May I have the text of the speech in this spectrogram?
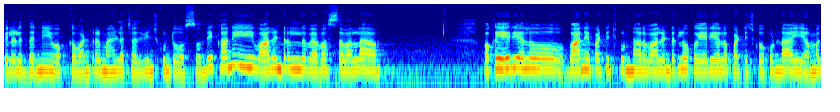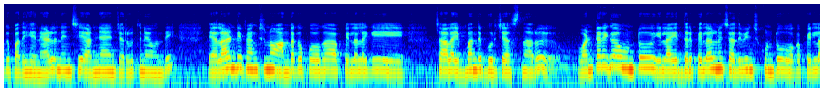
పిల్లలిద్దరినీ ఒక్క ఒంటరి మహిళ చదివించుకుంటూ వస్తుంది. కానీ వాలంటీర్ల వ్యవస్థ వల్ల ఒక ఏరియాలో బాగానే పట్టించుకుంటున్నారు. వాలంటీర్లు ఒక ఏరియాలో పట్టించుకోకుండా ఈ అమ్మకి పదిహేను ఏళ్ళ నుంచి అన్యాయం జరుగుతూనే ఉంది. ఎలాంటి ఫంక్షన్ అందకపోగా పిల్లలకి చాలా ఇబ్బందికి గురి చేస్తున్నారు. ఒంటరిగా ఉంటూ ఇలా ఇద్దరు పిల్లల్ని చదివించుకుంటూ ఒక పిల్ల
